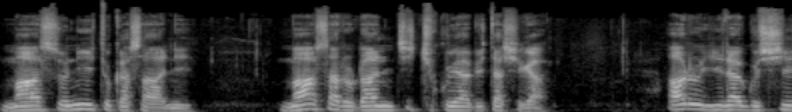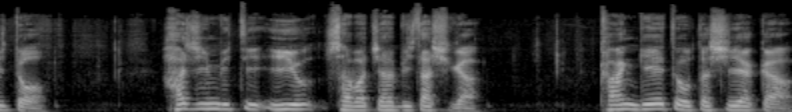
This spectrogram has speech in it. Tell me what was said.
マースニーとかさにマーサルランチチュクヤビタシがあるイナグシーと初めて言うサバチャビタシが歓迎とおたしやか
